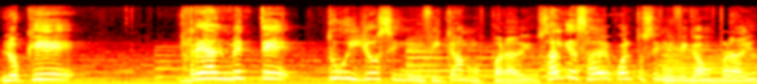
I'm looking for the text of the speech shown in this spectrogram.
lo que realmente tú y yo significamos para Dios. ¿Alguien sabe cuánto significamos para Dios?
